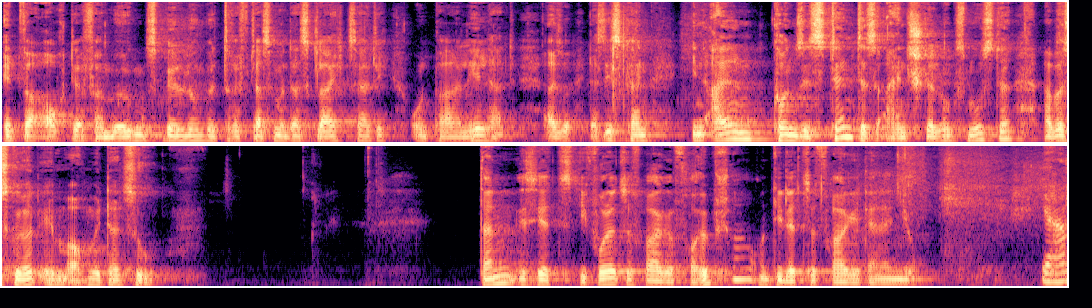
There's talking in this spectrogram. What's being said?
etwa auch der Vermögensbildung betrifft, dass man das gleichzeitig und parallel hat. Also das ist kein in allen konsistentes Einstellungsmuster, aber es gehört eben auch mit dazu. Dann ist jetzt die vorletzte Frage Frau Hübscher und die letzte Frage an Herrn Jung. Ja,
